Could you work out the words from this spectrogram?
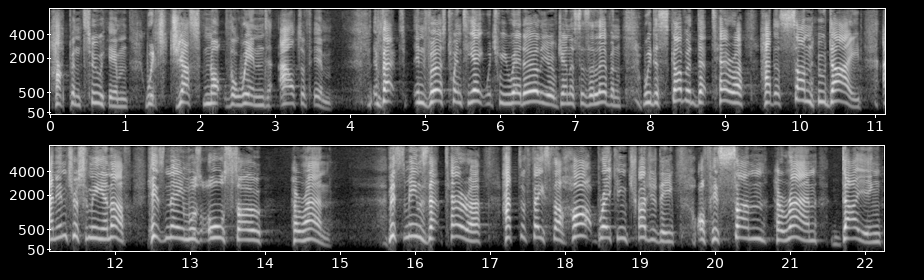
happened to him, which just knocked the wind out of him. In fact, in verse 28, which we read earlier of Genesis 11, we discovered that Terah had a son who died. And interestingly enough, his name was also Haran. This means that Terah had to face the heartbreaking tragedy of his son Haran dying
